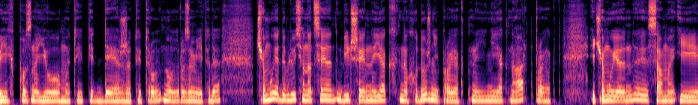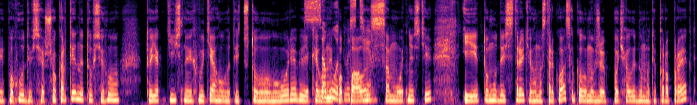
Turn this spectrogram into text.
їх познайомити, піддержати. ну розумієте, да? Чому я дивлюся на це більше не як на художній проєкт, не як на арт-проєкт, і чому я е, саме і погодився, що картини то всього, то як дійсно їх витягувати з того горя, в яке вони попали з самотності. І тому десь з третього мастер-класу, коли ми вже почали думати про проєкт,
